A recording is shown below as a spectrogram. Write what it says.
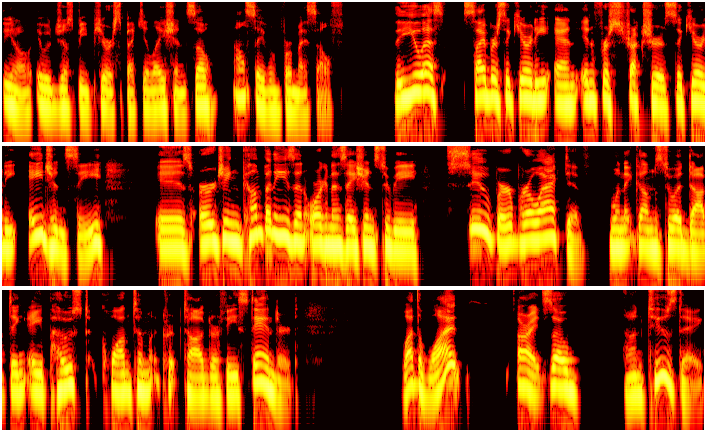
you know, it would just be pure speculation, so I'll save them for myself. The U.S. Cybersecurity and Infrastructure Security Agency is urging companies and organizations to be super proactive when it comes to adopting a post quantum cryptography standard. What the what? All right, so on Tuesday,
